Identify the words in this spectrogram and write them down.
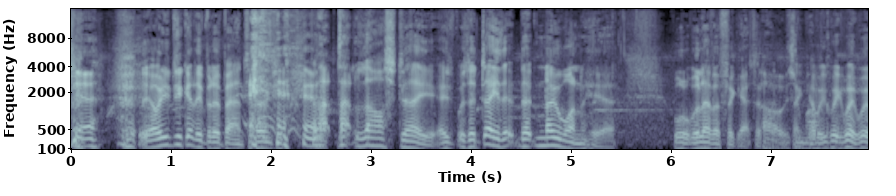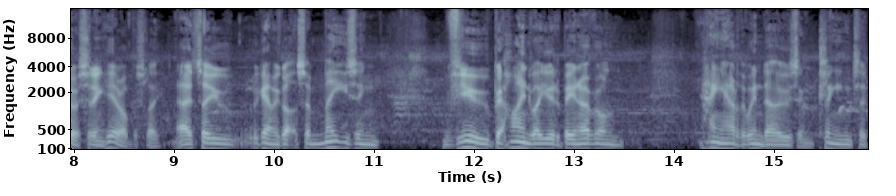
yeah, oh, you do get a bit of banter, don't you? But that, that last day, it was a day that, that no one here will, will ever forget. I Oh, it was think. We, we, we were sitting here, obviously. Uh, so, you, again, we've got this amazing view behind where you'd have been, everyone hanging out of the windows and clinging to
